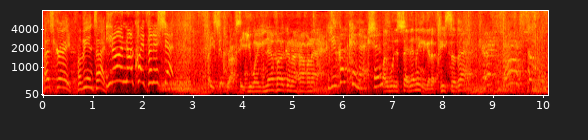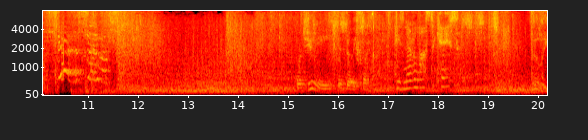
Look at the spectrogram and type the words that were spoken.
That's great. I'll be in touch. You know, I'm not quite finished yet. Face it, Roxie, you ain't never gonna have an act. You got connections. I would have said anything to get a piece of that. What you need is Billy Flynn. He's never lost a case. Billy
